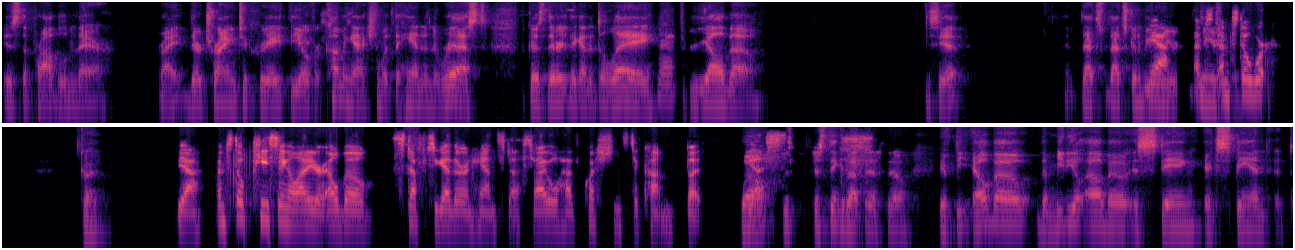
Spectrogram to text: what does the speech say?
is the problem there right? They're trying to create the overcoming action with the hand and the wrist because they're they got a delay Right. through the elbow. You see it? That's that's going to be yeah, I'm, I'm still work. Go ahead. Yeah, I'm still piecing a lot of your elbow stuff together and hand stuff. So I will have questions to come. But Well, Yes. just, just think about this though. If the elbow, the medial elbow is staying expanded,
